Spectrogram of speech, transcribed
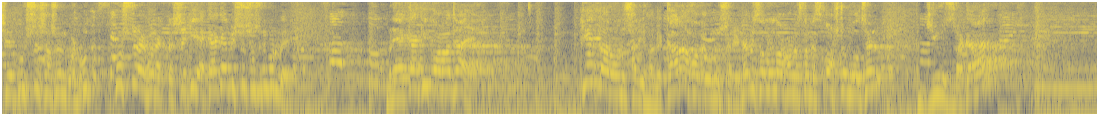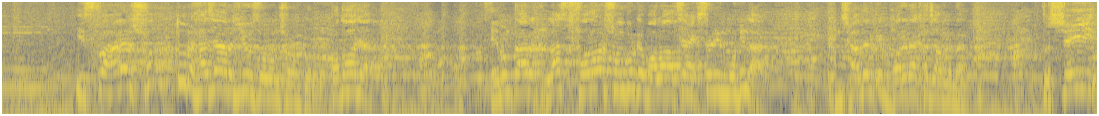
সে পুষ্ট শাসন করবে। পুষ্ট এখন একটা। সে কি একা একা বিশ্ব শাসন করবে? মানে একা কি করা যায়? কে তার অনুসারী হবে? কারা হবে অনুসারী? নবী সাল্লাল্লাহু আলাইহি ওয়াসাল্লাম স্পষ্ট বলছেন, জিউসরা কারা? ইস্পাহানের সত্তর হাজার জিউস অনুসরণ করবে। কত হাজার? এবং তার লাস্ট ফলোয়ার সম্পর্কে বলা আছে এক শ্রেণির মহিলা। যাদেরকে ঘরে রাখা যাবে না। তো সেই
